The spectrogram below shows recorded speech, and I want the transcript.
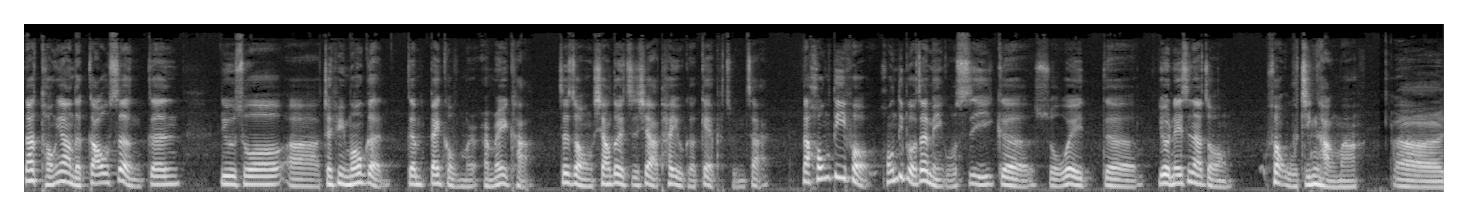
那同样的，高盛跟例如说啊，JP Morgan 跟 Bank of America 这种相对之下，它有个 gap 存在。那 Home Depot，Home Depot 在美国是一个所谓的有点类似那种算五金行吗？呃，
